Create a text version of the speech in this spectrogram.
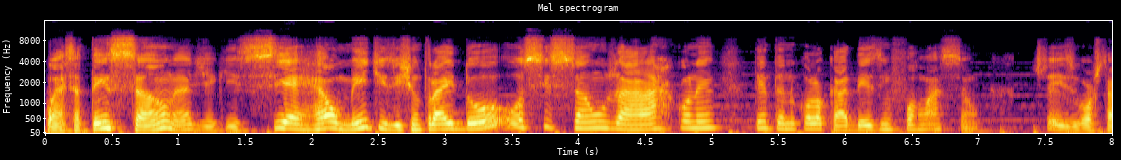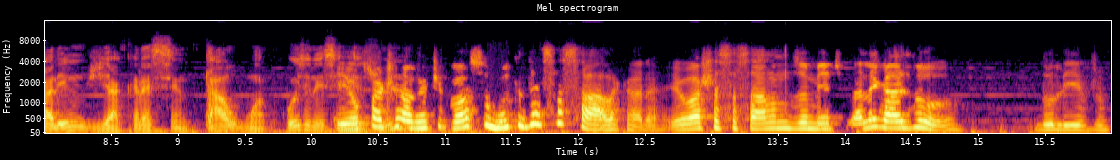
com essa tensão, né, de que se é realmente existe um traidor ou se são os Harkonnen tentando colocar desinformação. Vocês gostariam de acrescentar alguma coisa nesse Eu resumo? particularmente gosto muito dessa sala, cara. Eu acho essa sala um dos ambientes mais legais do, do livro.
